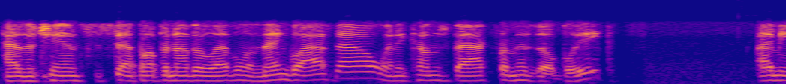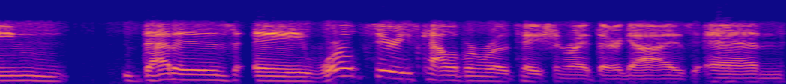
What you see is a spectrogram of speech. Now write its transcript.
has a chance to step up another level. And then Glasnow, when he comes back from his oblique, I mean, that is a World Series caliber rotation right there, guys. And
